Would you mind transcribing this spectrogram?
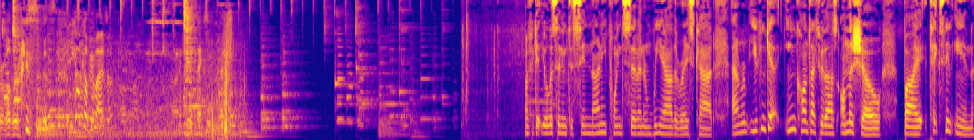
are other races. You can copy my answer. Thanks. Don't forget you're listening to SYN 90.7 and we are the race card. And you can get in contact with us on the show by texting in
